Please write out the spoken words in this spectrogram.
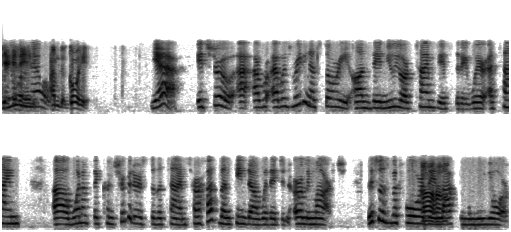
You And- know. I'm the, go ahead. Yeah, it's true. I, I, I was reading a story on the New York Times yesterday where at times uh, one of the contributors to the Times, her husband came down with it in early March. This was before they Uh-huh. locked him in New York.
